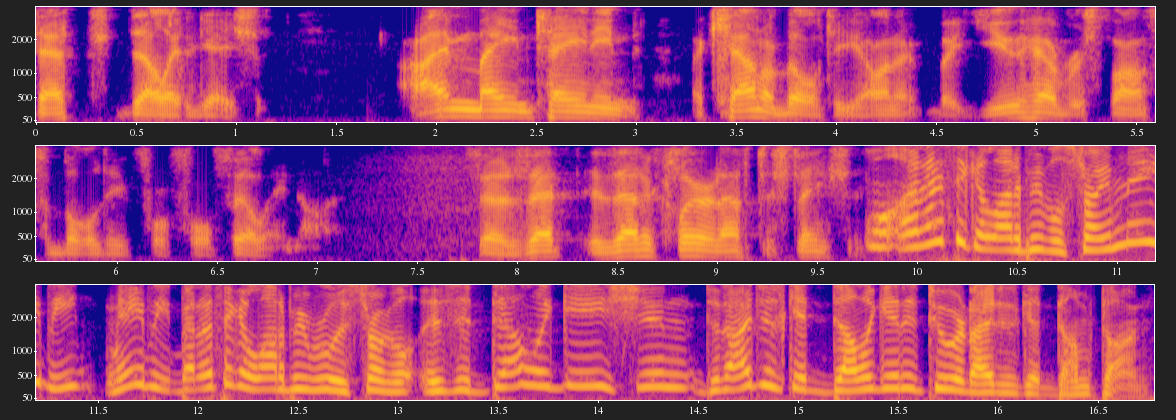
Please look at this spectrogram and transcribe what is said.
that's delegation. I'm maintaining accountability on it, but you have responsibility for fulfilling on it. So is that is that a clear enough distinction? Well, and I think a lot of people struggle. Maybe, maybe, but I think a lot of people really struggle. Is it delegation? Did I just get delegated to, or did I just get dumped on?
